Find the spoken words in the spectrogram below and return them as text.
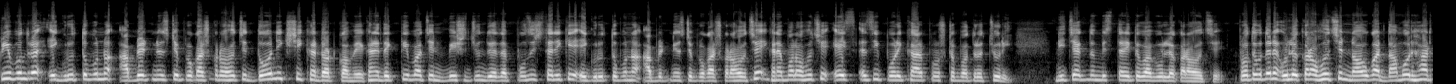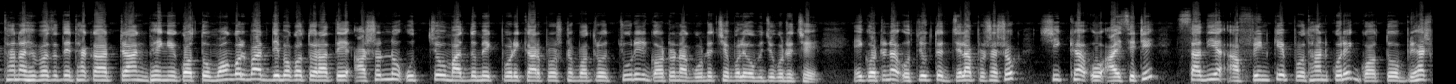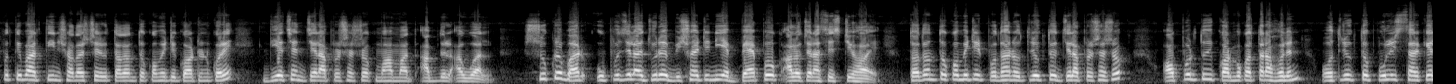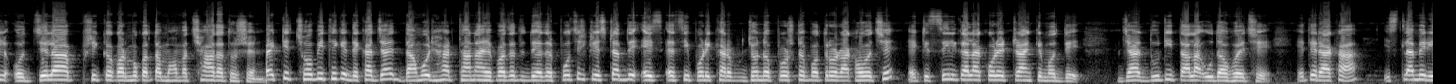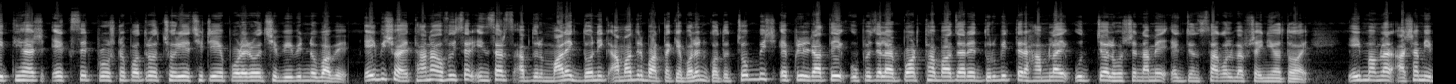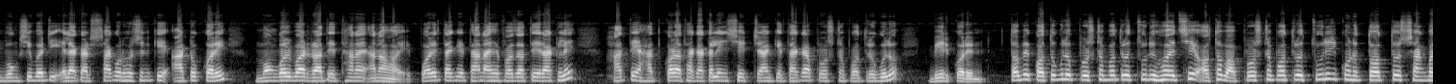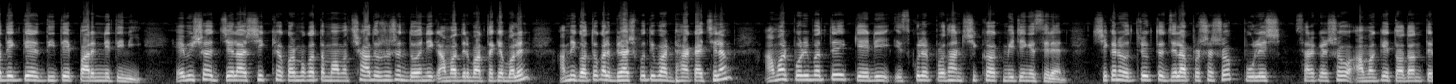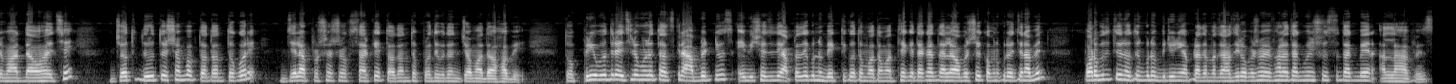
প্রিয় বন্ধুরা, এই গুরুত্বপূর্ণ আপডেট নিউজটি প্রকাশ করা হচ্ছে দৈনিক শিক্ষা ডট কমে এখানে দেখতে পাচ্ছেন বিশ জুন দুই হাজার পঁচিশ তারিখে এই গুরুত্বপূর্ণ আপডেট নিউজটি প্রকাশ করা হচ্ছে এখানে বলা হচ্ছে এইচএসসি পরীক্ষার প্রশ্নপত্র চুরি। নিচে একদম বিস্তারিতভাবে উল্লেখ করা হচ্ছে প্রতিবেদনে উল্লেখ করা হচ্ছে নওগাঁর দামুরহাট থানা হেফাজতে থাকা ট্রাঙ্ক ভেঙে গত মঙ্গলবার দেবগত রাতে আসন্ন উচ্চ মাধ্যমিক পরীক্ষার প্রশ্নপত্র চুরির ঘটনা ঘটেছে বলে অভিযোগ উঠেছে। এই ঘটনায় অতিরিক্ত জেলা প্রশাসক, শিক্ষা ও আইসিটি সাদিয়া আফরিনকে প্রধান করে গত বৃহস্পতিবার তিন সদস্যের তদন্ত কমিটি গঠন করে দিয়েছেন জেলা প্রশাসক মোহাম্মদ আব্দুল আউয়াল। শুক্রবার উপজেলা জুড়ে বিষয়টি নিয়ে ব্যাপক আলোচনা সৃষ্টি হয়। তদন্ত কমিটির প্রধান অতিরিক্ত জেলা প্রশাসক, অপর দুই কর্মকর্তারা হলেন অতিরিক্ত পুলিশ সার্কেল ও জেলা শিক্ষা কর্মকর্তা মোহাম্মদ শাহাদাত হোসেন। একটি ছবি থেকে দেখা যায় দামোদহাট থানা হেফাজতে দুই হাজার পঁচিশ খ্রিস্টাব্দে এইচএসসি পরীক্ষার জন্য প্রশ্নপত্র রাখা হয়েছে, একটি সিলগালা করে ট্রাঙ্কের মধ্যে, যার দুটি তালা উদা হয়েছে। এতে রাখা ইসলামের ইতিহাস এক্সের প্রশ্নপত্র ছড়িয়ে ছিটিয়ে পড়ে রয়েছে বিভিন্নভাবে। এই বিষয়ে থানা officer in charge Abdul Malik দনিক আমাদের বার্তাকে বলেন, গত চব্বিশ এপ্রিল রাতে উপজেলার বর্থা বাজারে দুর্বৃত্তের হামলায় উজ্জ্বল হোসেন নামে একজন ছাগল ব্যবসায়ী নিহত হয়। এই মামলার আসামি বংশীবাটি এলাকার সাগর হোসেনকে আটক করে মঙ্গলবার রাতে থানায় আনা হয়। পরে তাকে থানা হেফাজতে রাখলে হাতে হাত করা থাকাকালীন সে ট্রাঙ্কে থাকা প্রশ্নপত্রগুলো বের করেন। তবে কতগুলো প্রশ্নপত্র চুরি হয়েছে অথবা প্রশ্নপত্র চুরির কোনো তথ্য সাংবাদিকদের দিতে পারেননি তিনি? এ বিষয়ে জেলা শিক্ষা কর্মকর্তা মোহাম্মদ শাহাদুর হোসেন দৈনিক আমাদের বার্তাকে বলেন, আমি গতকাল বৃহস্পতিবার ঢাকায় ছিলাম। আমার পরিবর্তে কেডি স্কুলের প্রধান শিক্ষক মিটিংয়ে ছিলেন। সেখানে অতিরিক্ত জেলা প্রশাসক, পুলিশ সার্কেল সহ আমাকে তদন্তের ভার দেওয়া হয়েছে। যত দ্রুত সম্ভব তদন্ত করে জেলা প্রশাসক স্যারকে তদন্ত প্রতিবেদন জমা দেওয়া হবে। তো প্রিয় বন্ধুরা, এই ছিল মূলত আজকের আপডেট নিউজ এই বিষয়ে যদি আপনাদের কোনো ব্যক্তিগত মতামত থেকে থাকে তাহলে অবশ্যই কমেন্ট করে জানাবেন। পরবর্তীতে নতুন কোনো ভিডিও নিয়ে আপনাদের মাঝে হাজির অবশ্যই ভালো থাকবেন, সুস্থ থাকবেন। আল্লাহ হাফেজ।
